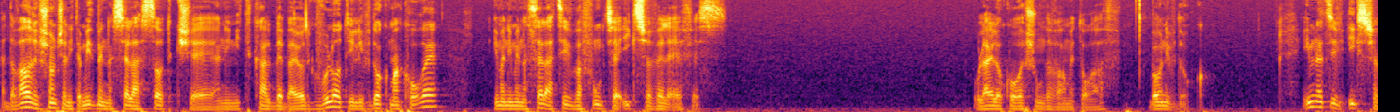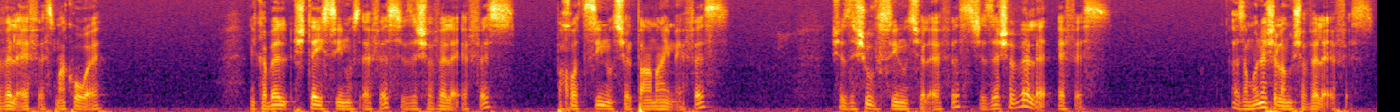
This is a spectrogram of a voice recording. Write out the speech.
הדבר הראשון שאני תמיד מנסה לעשות כשאני נתקל בבעיות גבולות היא לבדוק מה קורה אם אני מנסה להציב בפונקציה x שווה ל-0. אולי לא קורה שום דבר מטורף. בואו נבדוק. אם נציב x שווה ל-0, מה קורה? נקבל שתי סינוס 0, שזה שווה ל-0, פחות סינוס של פעמיים 0, שזה שוב סינוס של 0, שזה שווה ל-0. אז המונה שלנו שווה ל-0.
